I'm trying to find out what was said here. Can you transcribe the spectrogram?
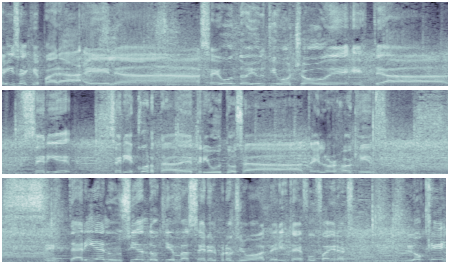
Dice que para el ah, segundo y último show de esta serie, serie corta de tributos a Taylor Hawkins, se estaría anunciando quién va a ser el próximo baterista de Foo Fighters, lo que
